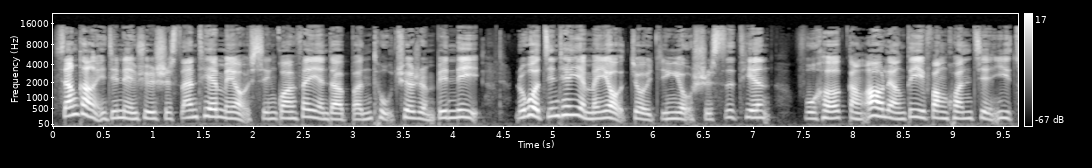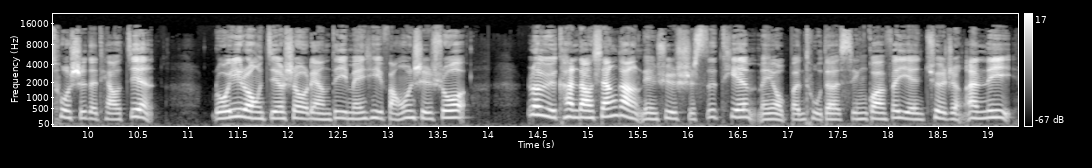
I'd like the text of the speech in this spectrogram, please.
香港已经连续十三天没有新冠肺炎的本土确诊病例，如果今天也没有，就已经有十四天符合港澳两地放宽检疫措施的条件。罗一龙接受两地媒体访问时说：“乐于看到香港连续十四天没有本土的新冠肺炎确诊案例。”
